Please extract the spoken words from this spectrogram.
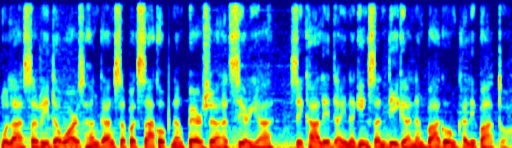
Mula sa Rida Wars hanggang sa pagsakop ng Persia at Syria, si Khalid ay naging sandigan ng bagong kalipato.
